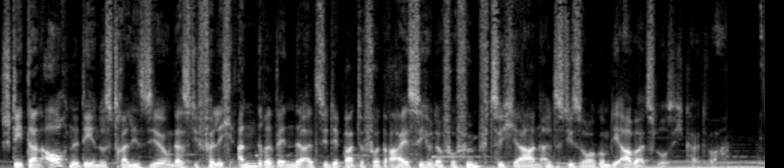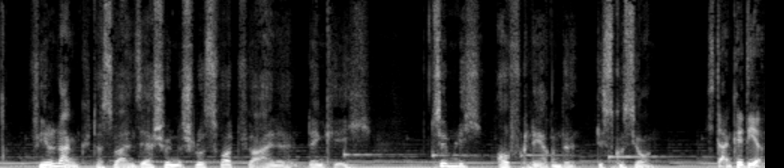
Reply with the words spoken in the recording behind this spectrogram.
steht dann auch eine Deindustrialisierung. Das ist die völlig andere Wende als die Debatte vor 30 oder vor 50 Jahren, als es die Sorge um die Arbeitslosigkeit war. Vielen Dank. Das war ein sehr schönes Schlusswort für eine, denke ich, ziemlich aufklärende Diskussion. Ich danke dir.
